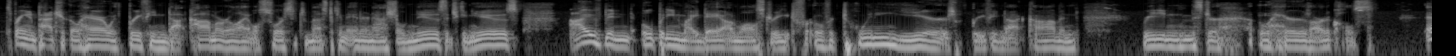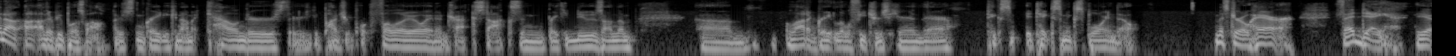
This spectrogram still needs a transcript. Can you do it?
Let's bring in Patrick O'Hare with briefing.com, a reliable source of domestic and international news that you can use. I've been opening my day on Wall Street for over 20 years with briefing.com and reading Mr. O'Hare's articles and uh, other people as well. There's some great economic calendars. There you can punch your portfolio in and track stocks and breaking news on them. Um, a lot of great little features here and there. It takes some, it takes some exploring though. Mr. O'Hare, Fed Day. You,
